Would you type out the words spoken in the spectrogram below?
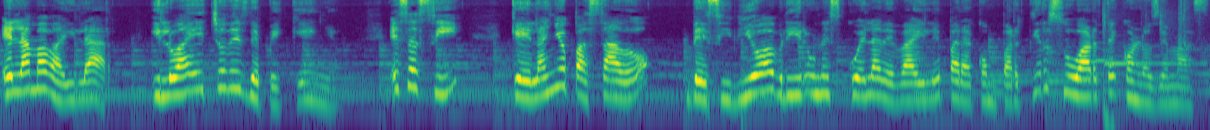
Él ama bailar y lo ha hecho desde pequeño. Es así que el año pasado decidió abrir una escuela de baile para compartir su arte con los demás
